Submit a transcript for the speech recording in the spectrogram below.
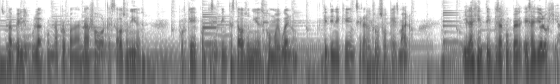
Es una película con una propaganda a favor de Estados Unidos. ¿Por qué? Porque se pinta a Estados Unidos como el bueno, que tiene que vencer al ruso que es malo. Y la gente empieza a comprar esa ideología.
